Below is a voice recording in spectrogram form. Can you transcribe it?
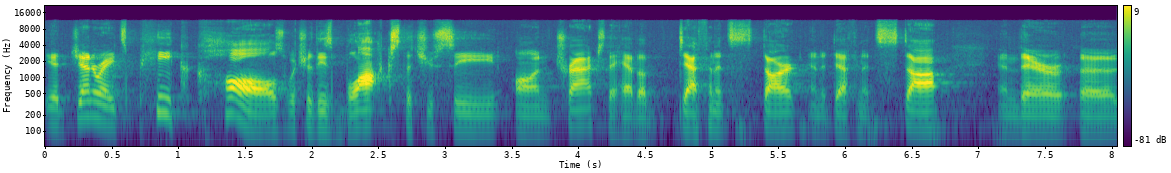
it, generates peak calls, which are these blocks that you see on tracks. They have a definite start and a definite stop, and they're uh,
